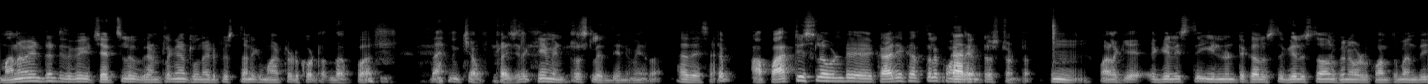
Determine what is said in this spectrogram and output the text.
మనం ఏంటంటే ఇదిగో ఈ చర్చలు గంటల గంటలు నడిపిస్తానికి మాట్లాడుకోవటం తప్ప దానికి ప్రజలకి ఏం ఇంట్రెస్ట్ లేదు దీని మీద. అదే సార్. ఆ పార్టీస్లో ఉండే కార్యకర్తలకు కొంత. ఇంట్రెస్ట్ ఉమ్, వాళ్ళకి గెలిస్తే వీళ్ళుంటే కలుస్తూ గెలుస్తాం అనుకునే వాళ్ళు కొంతమంది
